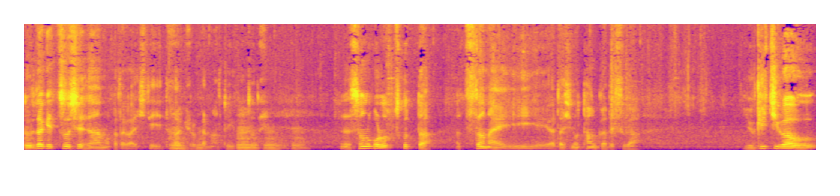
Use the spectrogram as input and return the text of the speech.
どれだけ通所者の方がしていただけるかなということで、その頃作った拙い私の短歌ですが「行き違う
